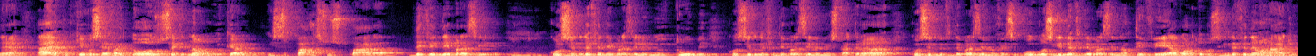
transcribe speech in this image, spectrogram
Né? Ah, é porque você é vaidoso, você... não, eu quero espaços para defender Brasília. Uhum. Consigo defender Brasília no YouTube, consigo defender Brasília no Instagram, consigo defender Brasília no Facebook, consigo defender Brasília na TV, agora estou conseguindo defender no rádio.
